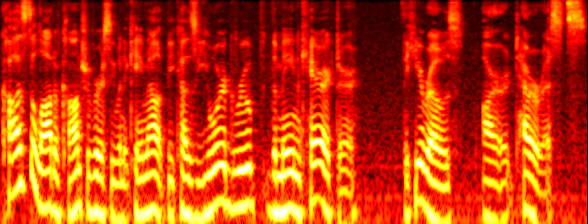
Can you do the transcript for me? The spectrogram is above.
caused a lot of controversy when it came out because your group, the main character, the heroes, are terrorists.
